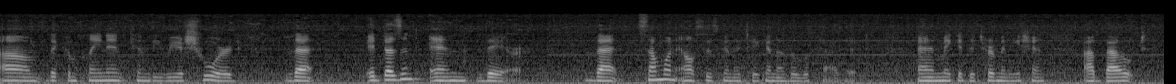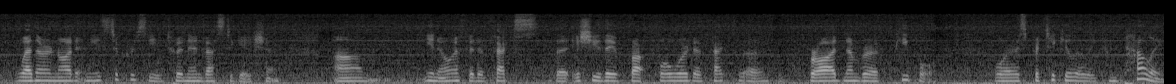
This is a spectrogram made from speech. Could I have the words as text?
um, the complainant can be reassured that it doesn't end there, that someone else is going to take another look at it and make a determination about whether or not it needs to proceed to an investigation. Um, you know, if it affects the issue they've brought forward, affects a broad number of people, or is particularly compelling,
